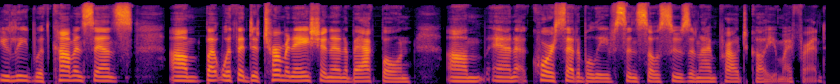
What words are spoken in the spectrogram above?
you lead with common sense, um, but with a determination and a backbone um, and a core set of beliefs. And so, Susan, I'm proud to call you my friend.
